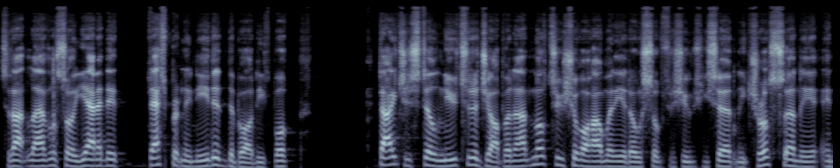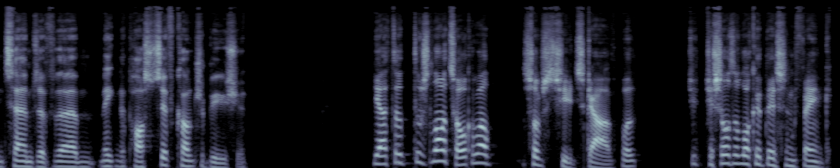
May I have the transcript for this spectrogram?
to that level. So yeah, they desperately needed the bodies, but Dyche is still new to the job, and I'm not too sure how many of those substitutes he certainly trusts, certainly in terms of um, making a positive contribution. Yeah, there's a lot of talk about substitutes, Gav, but just sort of look at this and think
